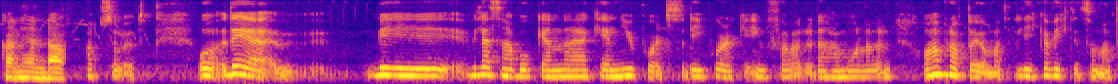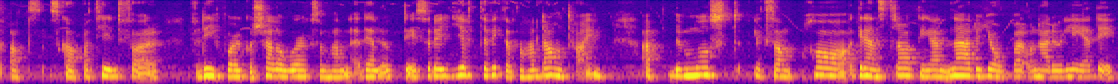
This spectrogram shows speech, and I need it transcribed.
kan hända. Absolut. Och det är, vi, vi läste den här boken eh, Cale Newports Deep Work inför den här månaden. Och han pratar ju om att lika viktigt som att, att skapa tid för, för deep work och shallow work som han delar upp det i. Så det är jätteviktigt att man har downtime. Att du måste liksom ha gränsdragningar när du jobbar och när du är ledig.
